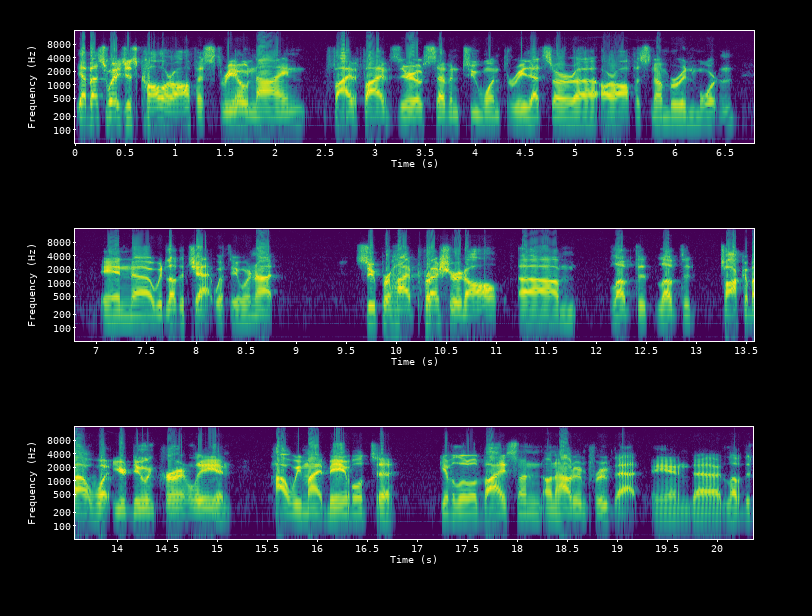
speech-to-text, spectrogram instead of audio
Yeah, best way is just call our office 309 550 7213. That's our uh, our office number in Morton. And uh, we'd love to chat with you. We're not super high pressure at all. Um, love to love to talk about what you're doing currently and how we might be able to give a little advice on, on how to improve that. And uh, love to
